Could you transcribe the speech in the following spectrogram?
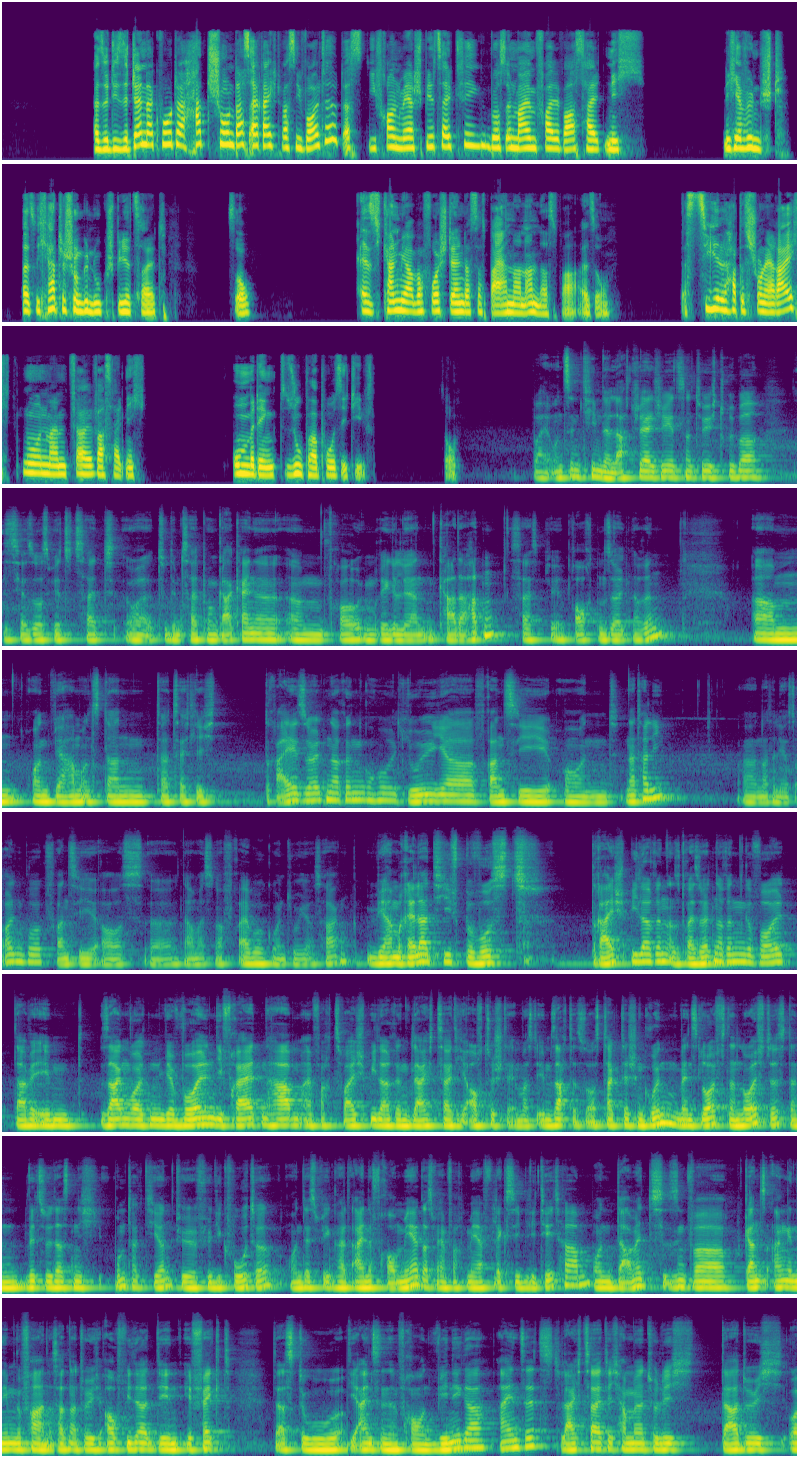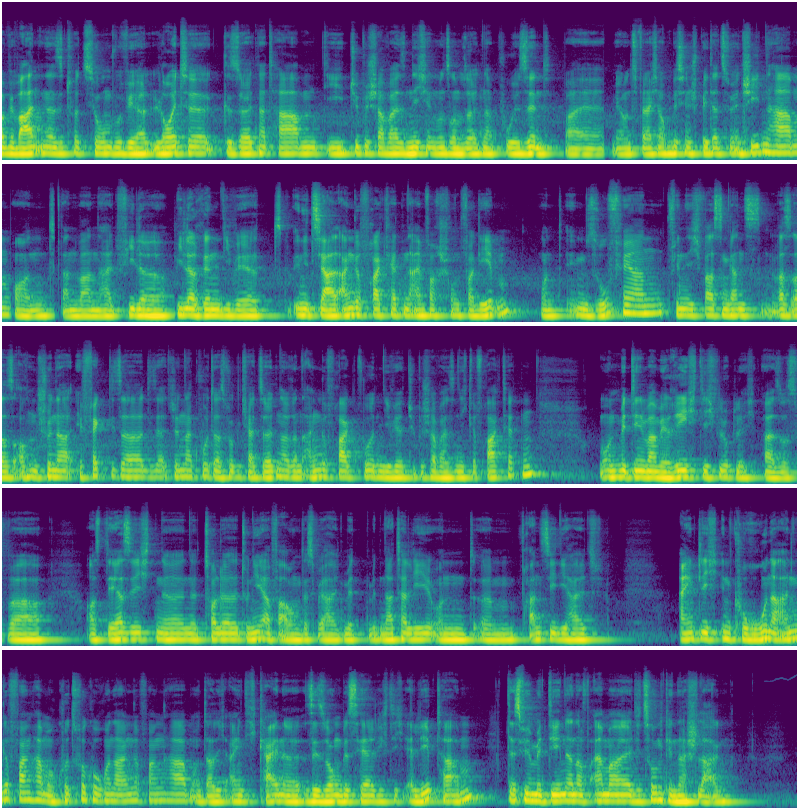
Also diese Genderquote hat schon das erreicht, was sie wollte, dass die Frauen mehr Spielzeit kriegen. Bloß in meinem Fall war es halt nicht, nicht erwünscht. Also ich hatte schon genug Spielzeit. So. Also ich kann mir aber vorstellen, dass das bei anderen anders war. Also das Ziel hat es schon erreicht, nur in meinem Fall war es halt nicht unbedingt super positiv. So. Bei uns im Team, da lacht JJ jetzt natürlich drüber, es ist ja so, dass wir zurzeit oder zu dem Zeitpunkt gar keine ähm, Frau im regulären Kader hatten. Das heißt, wir brauchten Söldnerinnen. Ähm, und wir haben uns dann tatsächlich drei Söldnerinnen geholt: Julia, Franzi und Nathalie. Äh, Nathalie aus Oldenburg, Franzi aus äh, damals noch Freiburg und Julia aus Hagen. Wir haben relativ bewusst drei Spielerinnen, also drei Söldnerinnen gewollt, da wir eben sagen wollten, wir wollen die Freiheiten haben, einfach zwei Spielerinnen gleichzeitig aufzustellen. Was du eben sagtest, so aus taktischen Gründen, wenn es läuft, dann läuft es, dann willst du das nicht umtaktieren für, für die Quote und deswegen halt eine Frau mehr, dass wir einfach mehr Flexibilität haben und damit sind wir ganz angenehm gefahren. Das hat natürlich auch wieder den Effekt, dass du die einzelnen Frauen weniger einsetzt. Gleichzeitig haben wir natürlich dadurch, oder wir waren in einer Situation, wo wir Leute gesöldnert haben, die typischerweise nicht in unserem Söldnerpool sind, weil wir uns vielleicht auch ein bisschen später zu entschieden haben und dann waren halt viele Spielerinnen, die wir initial angefragt hätten, einfach schon vergeben. Und insofern finde ich, war es ein ganz, was auch ein schöner Effekt dieser, dieser Genderquote, dass wirklich halt Söldnerinnen angefragt wurden, die wir typischerweise nicht gefragt hätten. Und mit denen waren wir richtig glücklich. Also es war aus der Sicht eine, eine tolle Turniererfahrung, dass wir halt mit, mit Nathalie und ähm, Franzi, die halt eigentlich in Corona angefangen haben und kurz vor Corona angefangen haben und dadurch eigentlich keine Saison bisher richtig erlebt haben, dass wir mit denen dann auf einmal die Zonenkinder schlagen.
